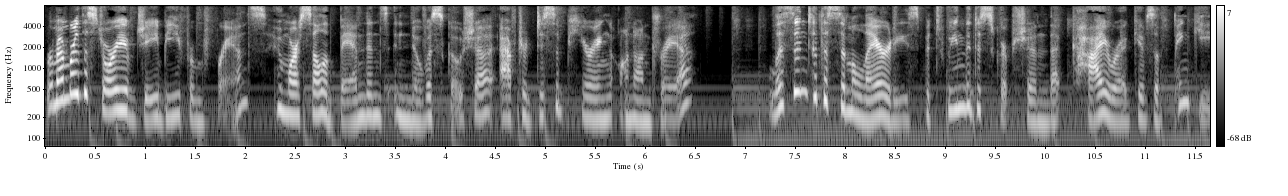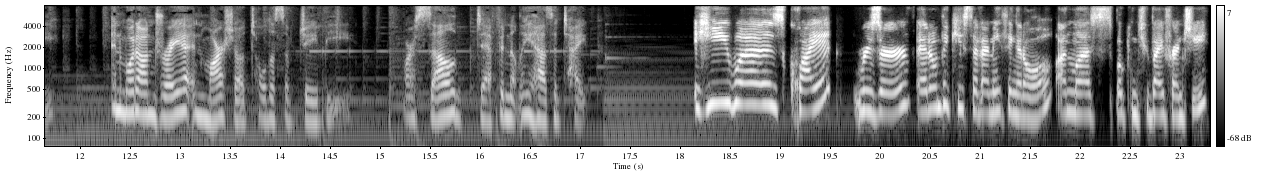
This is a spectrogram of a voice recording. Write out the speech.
Remember the story of JB from France, who Marcel abandons in Nova Scotia after disappearing on Andrea? Listen to the similarities between the description that Kyra gives of Pinky and what Andrea and Marcia told us of JB. Marcel definitely has a type. He was quiet, reserved. I don't think he said anything at all, unless spoken to by Frenchie.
